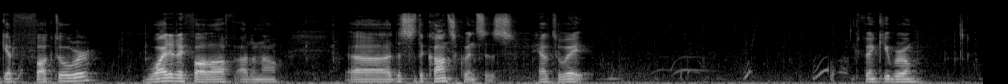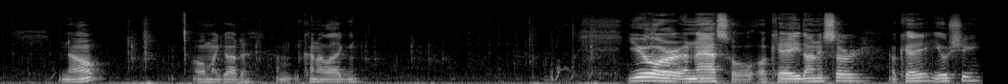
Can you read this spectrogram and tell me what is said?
get fucked over. Why did I fall off? I don't know. Uh, this is the consequences. You have to wait. Thank you, bro. No. Oh my god, I'm kind of lagging. You're an asshole, okay, dinosaur? Okay, Yoshi?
